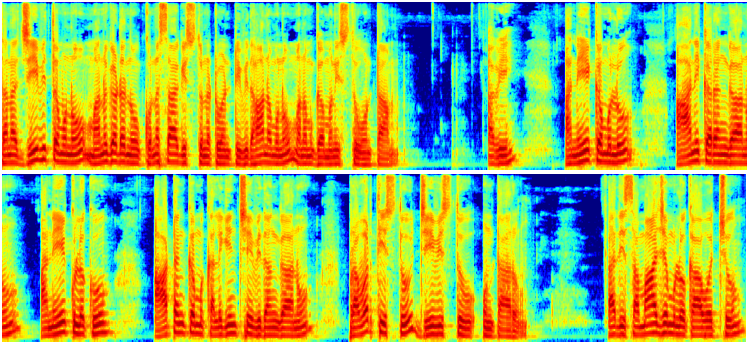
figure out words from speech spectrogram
తన జీవితమును మనుగడను కొనసాగిస్తున్నటువంటి విధానమును మనం గమనిస్తూ ఉంటాం. అవి అనేకములు హానికరంగాను అనేకులకు ఆటంకము కలిగించే విధంగాను ప్రవర్తిస్తూ జీవిస్తూ ఉంటారు. అది సమాజంలో కావచ్చు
